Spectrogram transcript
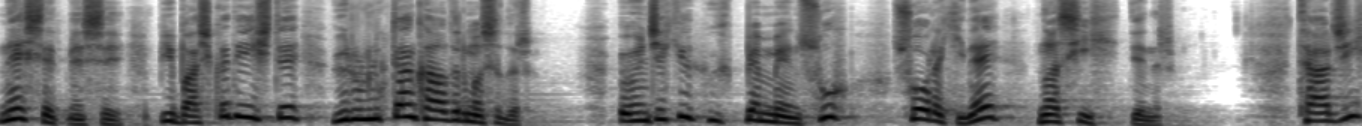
nesletmesi, bir başka deyişle yürürlükten kaldırmasıdır. Önceki hükme mensuh, sonrakine nasih denir. Tercih,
